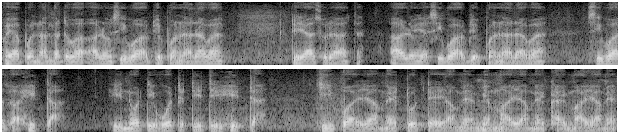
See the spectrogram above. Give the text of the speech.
ဘုရားပွင့်လာတတ္တဝအလုံးစီးပွားအဖြစ်ပွင့်လာတာပါ တရားဆိုတာအလုံးရဲ့စီးပွားအဖြစ်ပွင့်လာတာပါစီးပွားဆိုတာဟိတဟိနောတိဝတ္တတိတိဟိတကြီးပွားရမယ်တိုးတက်ရမယ်မြတ်မာရမယ်ခိုင်မာရမယ်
